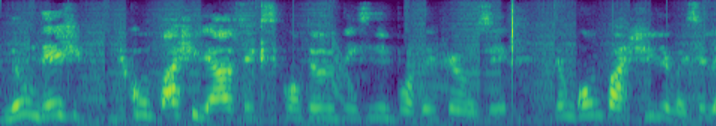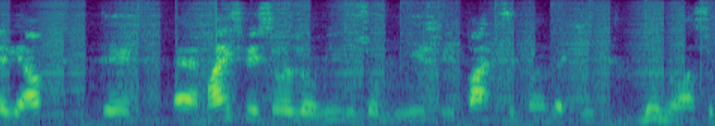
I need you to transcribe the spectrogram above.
não deixe de compartilhar. Eu sei que esse conteúdo tem sido importante para você, então compartilha, vai ser legal ter é, mais pessoas ouvindo sobre isso e participando aqui do nosso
